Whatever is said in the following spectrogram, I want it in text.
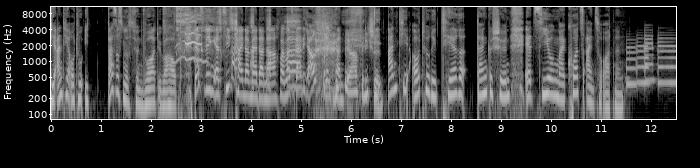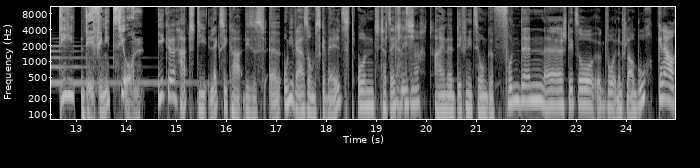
die anti-auto was ist denn das für ein Wort überhaupt? Deswegen erzieht keiner mehr danach, weil man es gar nicht aussprechen kann. Ja, finde ich Die anti-autoritäre, Dankeschön, Erziehung mal kurz einzuordnen. Die Definition. Ike hat die Lexika dieses äh, Universums gewälzt und tatsächlich eine Definition gefunden. Äh, steht so irgendwo in einem schlauen Buch. Genau.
